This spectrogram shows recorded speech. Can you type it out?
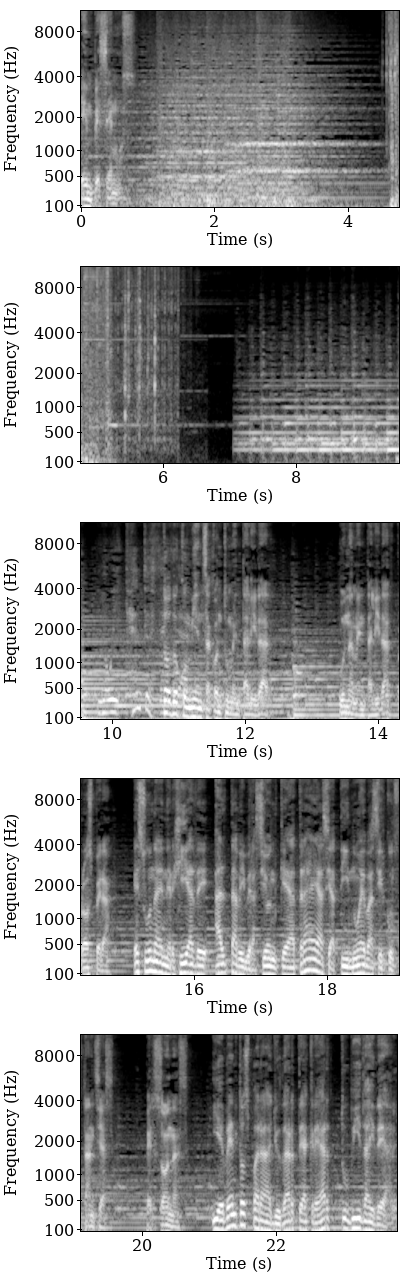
Empecemos. Todo comienza con tu mentalidad. Una mentalidad próspera es una energía de alta vibración que atrae hacia ti nuevas circunstancias, personas y eventos para ayudarte a crear tu vida ideal.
